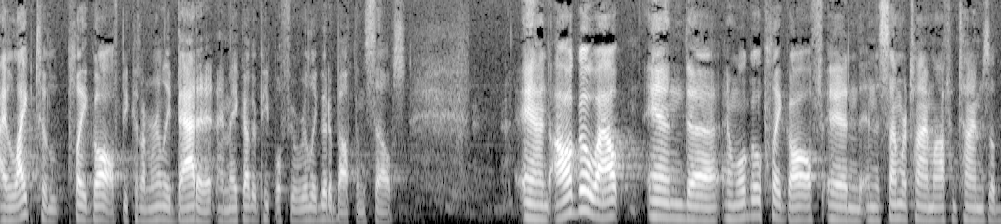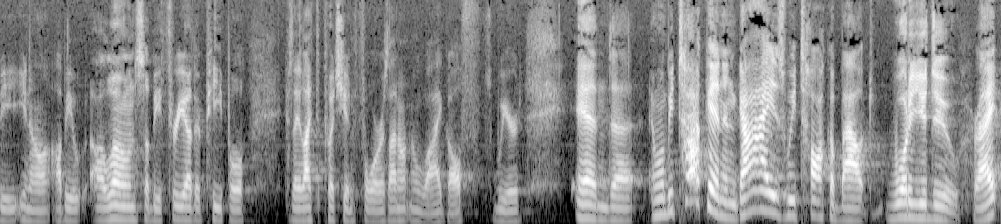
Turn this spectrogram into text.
I like to play golf because I'm really bad at it and I make other people feel really good about themselves. And I'll go out and, uh, and we'll go play golf. And in the summertime, oftentimes there'll be, you know, I'll be alone, so there'll be three other people because they like to put you in fours. I don't know why. Golf is weird. And, uh, and we'll be talking, and guys, we talk about what do you do, right?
